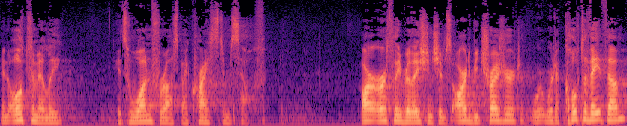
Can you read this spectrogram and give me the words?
and ultimately, it's won for us by Christ Himself. Our earthly relationships are to be treasured, we're, we're to cultivate them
